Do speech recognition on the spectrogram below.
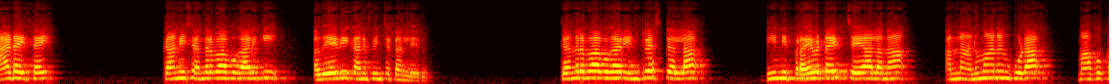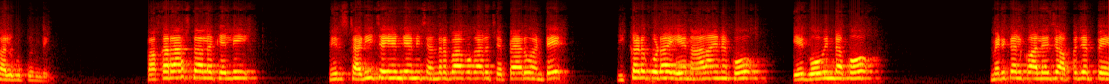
యాడ్ అవుతాయి కానీ చంద్రబాబు గారికి అవేవి కనిపించటం లేదు. చంద్రబాబు గారి ఇంట్రెస్ట్ ఎలా దీన్ని ప్రైవేటైజ్ చేయాలనా అన్న అనుమానం కూడా మాకు కలుగుతుంది. పక్క రాష్ట్రాలకు వెళ్ళి మీరు స్టడీ చేయండి అని చంద్రబాబు గారు చెప్పారు అంటే ఇక్కడ కూడా ఏ నారాయణకో ఏ గోవిందకో మెడికల్ కాలేజ్ అప్పజెప్పే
